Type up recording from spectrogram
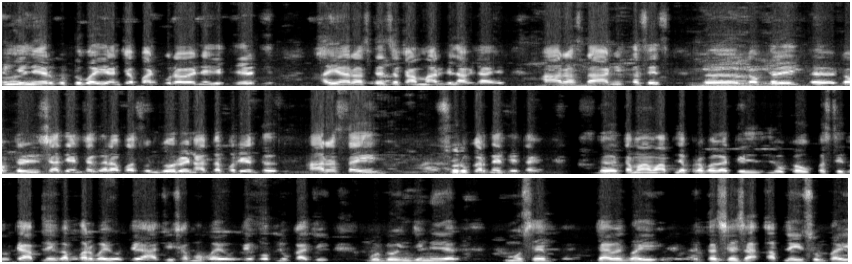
इंजिनियर गुट्टूबाई यांच्या पाठपुराव्याने हे- हा या रस्त्याचं काम मार्गी लागलं आहे. हा रस्ता आणि तसेच डॉक्टर डॉक्टर इर्शाद यांच्या घरापासून जोरे नाकापर्यंत हा रस्ताही सुरू करण्यात येत आहे. तमाम आपल्या प्रभागातील लोक उपस्थित होते. आपले गप्पारबाई होते हाजी शमूभाई होते बबलू काजी गुड्डू इंजिनियर मुसेब जावेदभाई तसेच आपले युसुफभाई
